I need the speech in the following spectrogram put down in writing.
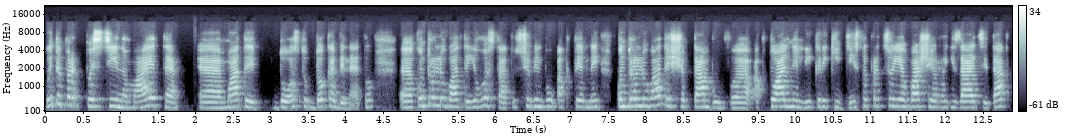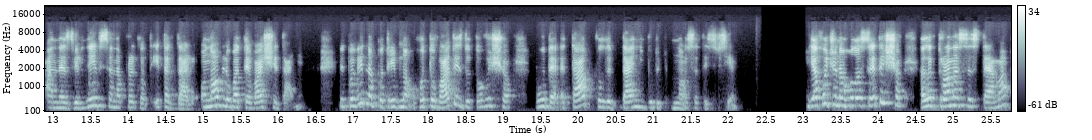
ви тепер постійно маєте мати доступ до кабінету, е, контролювати його статус, щоб він був активний, контролювати, щоб там був е, актуальний лікар, який дійсно працює в вашій організації, так а не звільнився, наприклад, і так далі. Оновлювати ваші дані. Відповідно, потрібно готуватись до того, що буде етап, коли дані будуть вноситись всі. Я хочу наголосити, що електронна система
